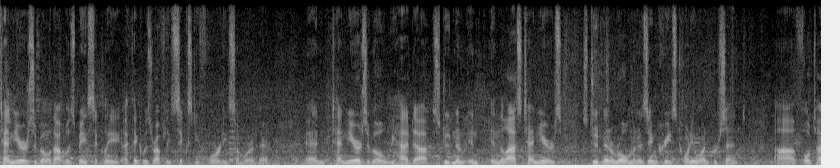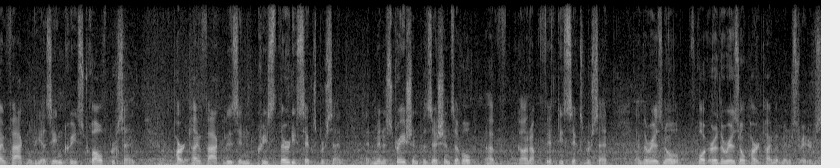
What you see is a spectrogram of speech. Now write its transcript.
10 years ago, that was basically I think it was roughly 60-40 somewhere in there. And 10 years ago, we had uh, student in, in the last 10 years, student enrollment has increased 21 percent uh, full-time faculty has increased 12%, part-time faculty has increased 36%, administration positions have, have gone up 56%, and there is no or there is no part-time administrators.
